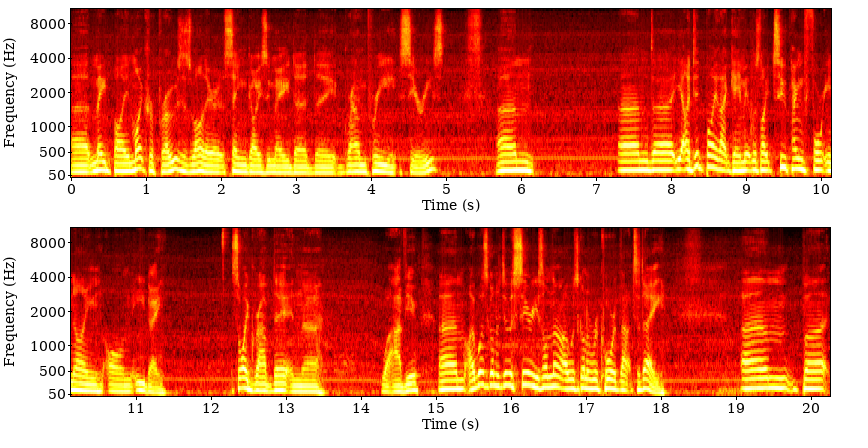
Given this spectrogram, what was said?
uh, made by Microprose as well. They're the same guys who made uh, the Grand Prix series. Um, and uh, yeah, I did buy that game. It was like £2.49 on eBay. So I grabbed it and uh, what have you. Um, I was going to do a series on that. I was going to record that today. Um, but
